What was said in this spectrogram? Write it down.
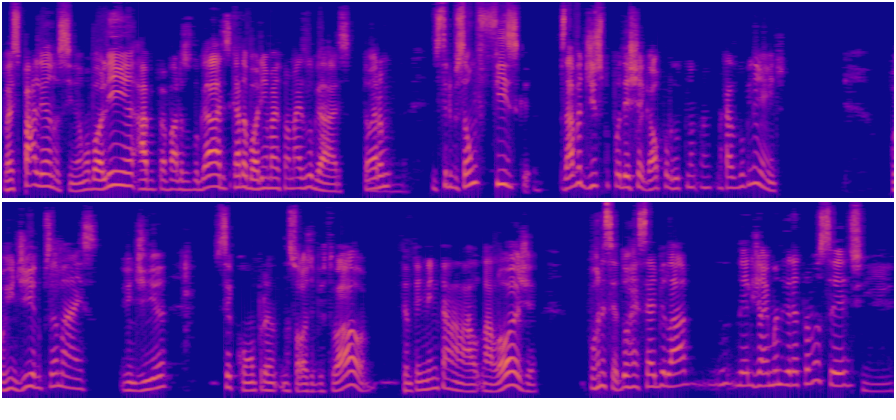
vai espalhando assim, né? uma bolinha abre para vários lugares, cada bolinha vai para mais lugares. Então, era Uhum. distribuição física. Precisava disso para poder chegar o produto na, na casa do cliente. Hoje em dia não precisa mais. Hoje em dia você compra na sua loja virtual, você não tem nem que estar na, na loja, o fornecedor recebe lá, ele já manda direto para você. Sim.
